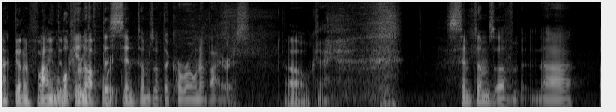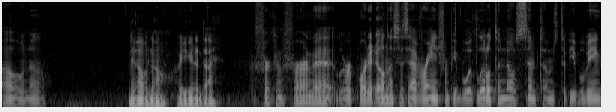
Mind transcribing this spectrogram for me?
not gonna find. i'm the looking up the you. symptoms of the coronavirus. Oh, okay. symptoms of uh, oh no. No, no. Are you gonna die? for confirmed uh, reported illnesses have ranged from people with little to no symptoms to people being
